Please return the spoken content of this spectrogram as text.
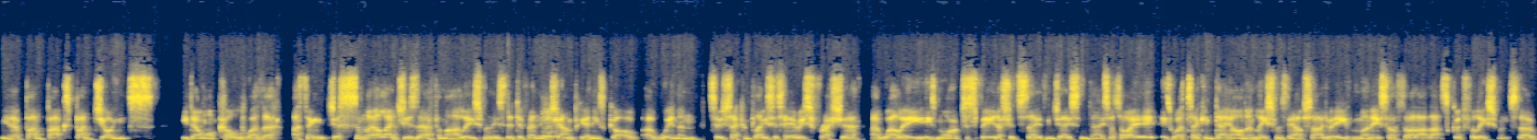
you know, bad backs, bad joints. You don't want cold weather. I think just some little edges there for Mark Leishman. He's the defending champion. He's got a, a win and two second places here. He's fresher. Uh, well, he, he's more up to speed, I should say, than Jason Day. So I thought it, it's worth taking Day on. And Leishman's the outsider at even money. So I thought that, that's good for Leishman. So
